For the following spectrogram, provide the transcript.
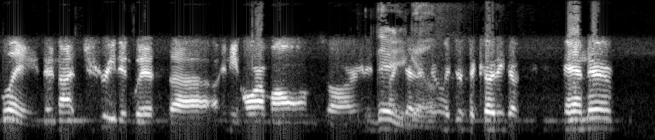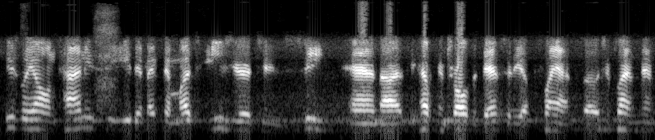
clay. They're not treated with uh, any hormones or anything there like you that. Go. It's just a coating of, and they're usually on tiny seed. They make them much easier to see and uh, help control the density of plants. So if you're planting in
